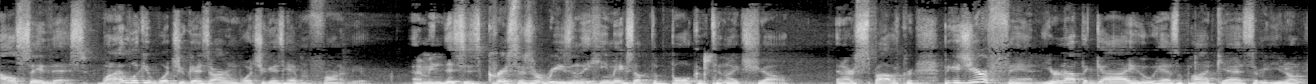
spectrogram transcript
I'll say this. When I look at what you guys are and what you guys have in front of you, I mean, this is Chris. There's a reason that he makes up the bulk of tonight's show and our spot with Chris because you're a fan. You're not the guy who has a podcast. I mean, you don't.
